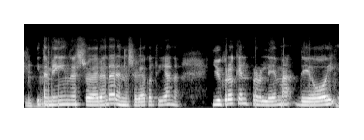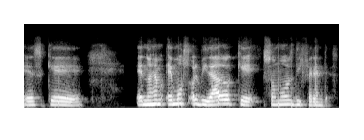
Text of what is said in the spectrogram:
Y también en nuestro andar, en nuestra vida cotidiana. Yo creo que el problema de hoy es que eh, nos hemos olvidado que somos diferentes,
